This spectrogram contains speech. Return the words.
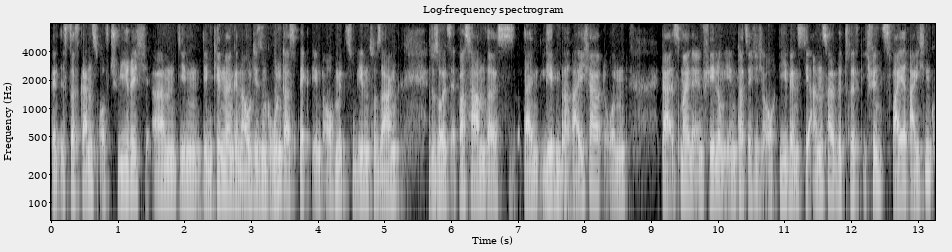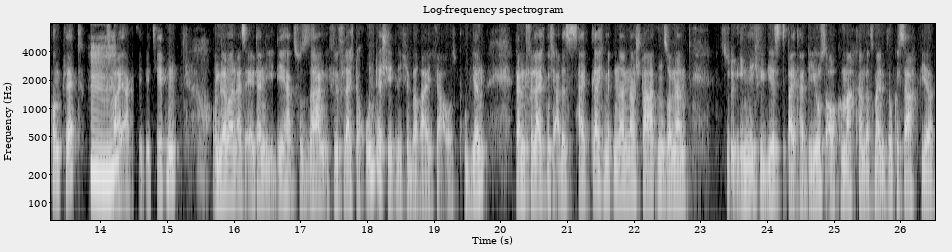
dann ist das ganz oft schwierig, ähm, den, den Kindern genau diesen Grundaspekt eben auch mitzugeben, zu sagen, du sollst etwas haben, das dein Leben bereichert und da ist meine Empfehlung eben tatsächlich auch die, wenn es die Anzahl betrifft. Ich finde, zwei reichen komplett, mhm. zwei Aktivitäten. Und wenn man als Eltern die Idee hat zu sagen, ich will vielleicht auch unterschiedliche Bereiche ausprobieren, dann vielleicht nicht alles zeitgleich miteinander starten, sondern so ähnlich wie wir es bei Thaddeus auch gemacht haben, dass man wirklich sagt, wir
